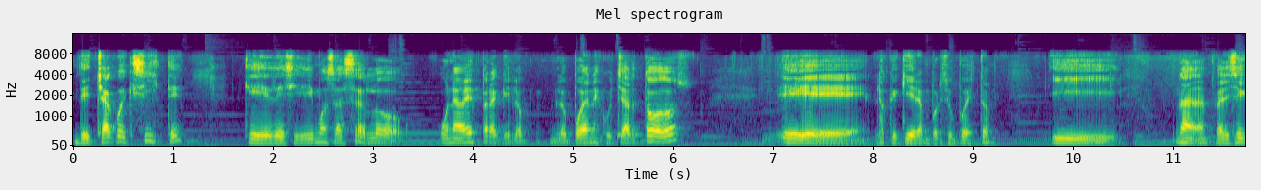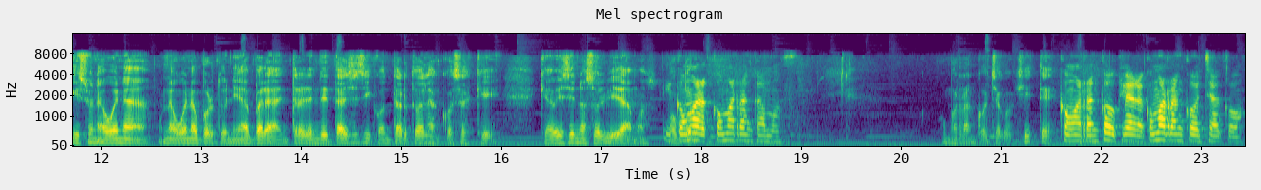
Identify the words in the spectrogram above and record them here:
de Chaco Existe que decidimos hacerlo una vez para que lo, lo puedan escuchar todos, eh, los que quieran, por supuesto. Y nada, parece que es una buena, una buena oportunidad para entrar en detalles y contar todas las cosas que, que a veces nos olvidamos. ¿Y cómo, por- cómo arrancamos? ¿Cómo arrancó Chaco Existe? ¿Cómo arrancó? Claro, ¿cómo arrancó Chaco?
